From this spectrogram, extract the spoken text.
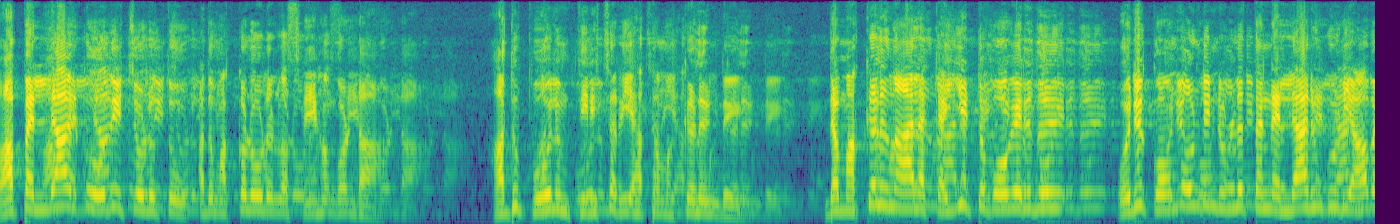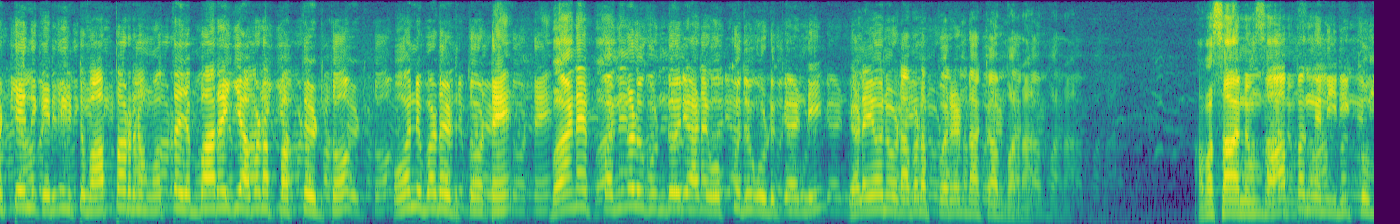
വാപ്പ എല്ലാവർക്കും ഒതിച്ചെടുത്തു അത് മക്കളോടുള്ള സ്നേഹം കൊണ്ടാ. അതുപോലും തിരിച്ചറിയാത്ത മക്കളുണ്ട്. എന്റെ മക്കൾ നാളെ കൈയിട്ട് പോകരുത്. ഒരു കോമ്പൗണ്ടിന്റെ ഉള്ളിൽ തന്നെ എല്ലാരും കൂടി ആവട്ടെ എന്ന് കരുതിയിട്ട് വാപ്പറിന് മൊത്ത ജബ്ബാറയ്ക്ക് അവിടെ പത്ത് എടുത്തോ ഓൻ ഇവിടെ എടുത്തോട്ടെ. വേണേ പെങ്ങൾ കൊണ്ടുവരികയാണെ ഒക്കുത് കൊടുക്കേണ്ടി. ഇളയോനോട് അവിടെ പുരണ്ടാക്കാൻ പറ. അവസാനം വാപ്പങ്ങനെ ഇരിക്കും.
